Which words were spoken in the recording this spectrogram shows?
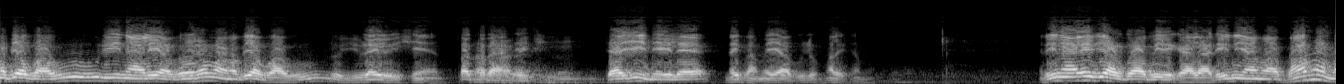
မပြောက်ပါဘူးဒီနာလေးကဘယ်တော့မှမပြောက်ပါဘူးလို့ယူလိုက်လို့ရှိရင်သတ္တရဒိဋ္ဌိ ဒါရှိနေလဲနိဗ္ဗာန်မရဘူးလို့မှတ်လိုက်သမှာဒီနာလေးပြောက်သွားပြီဒီကလာဒီနေရာမှာဘာမှမ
